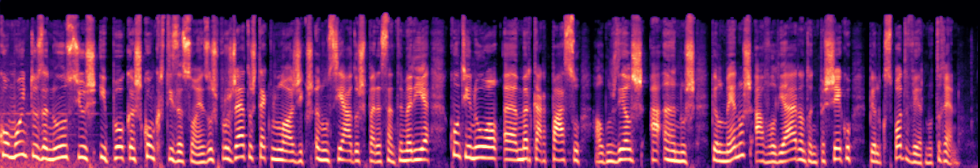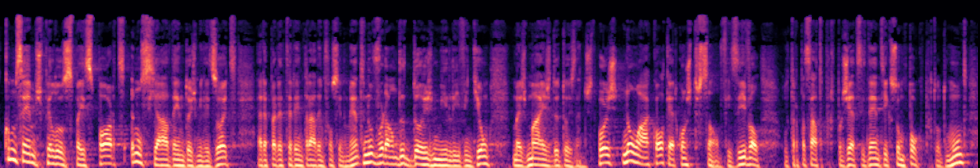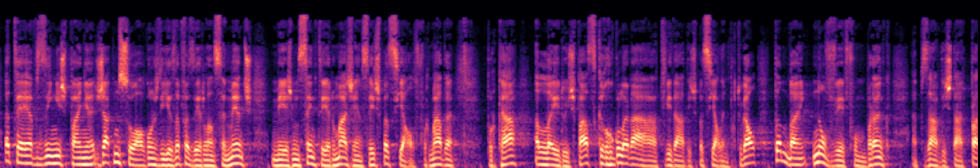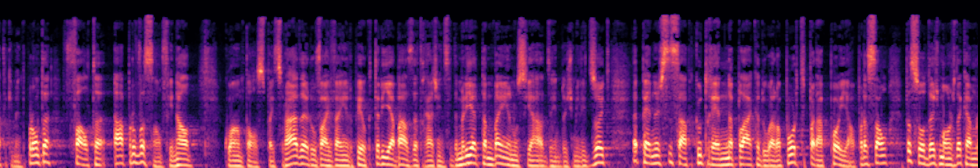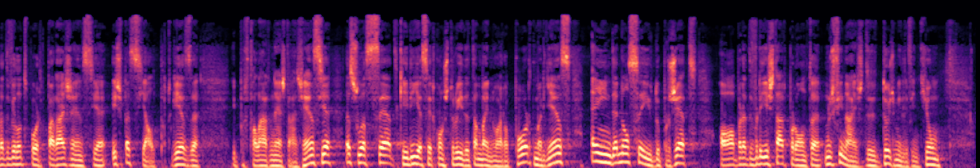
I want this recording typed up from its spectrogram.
Com muitos anúncios e poucas concretizações, os projetos tecnológicos anunciados para Santa Maria continuam a marcar passo, alguns deles há anos, pelo menos a avaliar António Pacheco, pelo que se pode ver no terreno. Comecemos pelo Spaceport, anunciado em 2018. Era para ter entrado em funcionamento no verão de 2021, mas mais de dois anos depois não há qualquer construção visível. Ultrapassado por projetos idênticos um pouco por todo o mundo, até a vizinha Espanha já começou há alguns dias a fazer lançamentos, mesmo sem ter uma agência espacial formada. Por cá, a lei do espaço, que regulará a atividade espacial em Portugal, também não vê fumo branco. Apesar de estar praticamente pronta, falta a aprovação final. Quanto ao Space Radar, o vai-vem europeu que teria a base de aterragem de Santa Maria, também anunciado em 2018, apenas se sabe que o terreno na placa do aeroporto para apoio à operação passou das mãos da Câmara de Vila de Porto para a Agência Espacial Portuguesa. E por falar nesta agência, a sua sede, que iria ser construída também no aeroporto mariense, ainda não saiu do projeto. A obra deveria estar pronta nos finais de 2021.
